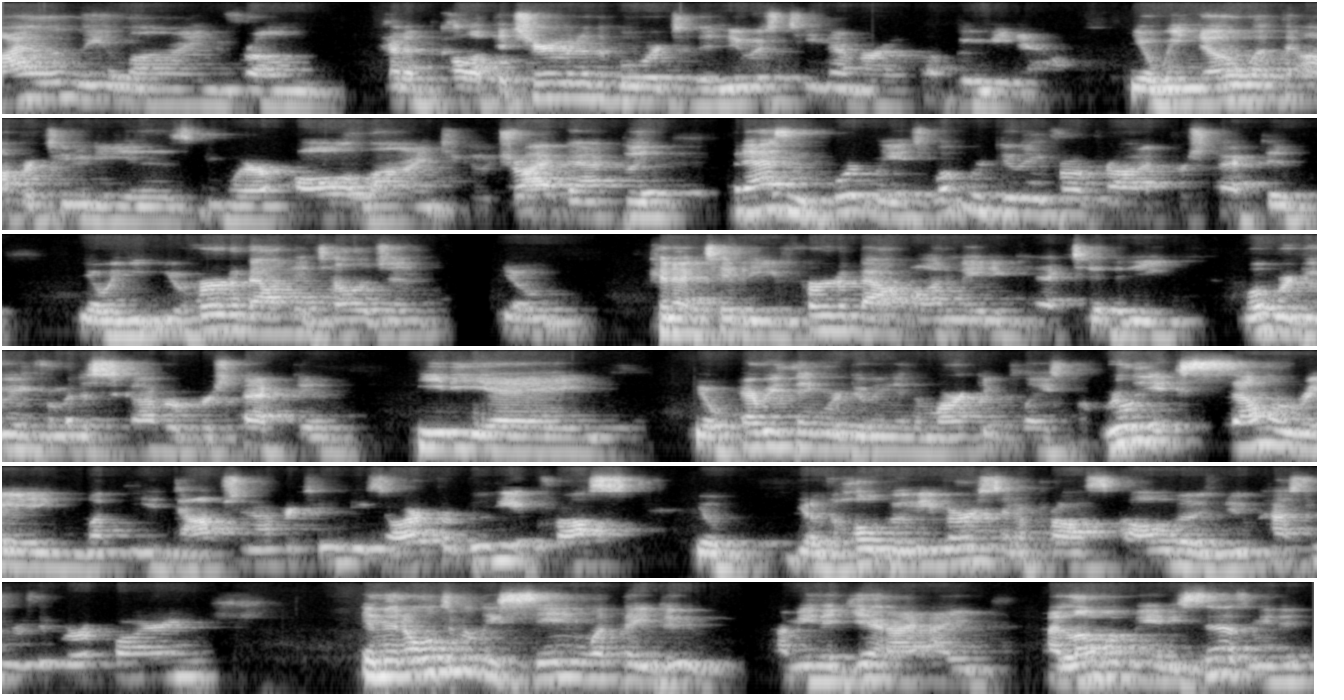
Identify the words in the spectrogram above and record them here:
violently aligned from kind of call it the chairman of the board to the newest team member of, of Boomi now you know, we know what the opportunity is and we're all aligned to go drive that. But but as importantly, it's what we're doing from a product perspective. You know, when you, heard about intelligent, you know, connectivity, you've heard about automated connectivity, what we're doing from a discover perspective, EDA, you know, everything we're doing in the marketplace, but really accelerating what the adoption opportunities are for Boomi across you know, you know the whole Boomiverse and across all those new customers that we're acquiring and then ultimately seeing what they do. I mean, again, I I, I love what Mandy says. I mean, it,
